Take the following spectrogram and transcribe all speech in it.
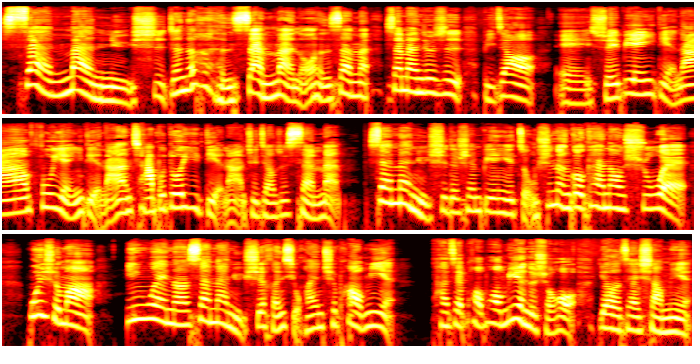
散漫女士，真的很散漫哦，很散漫。散漫就是比较诶随便一点呐，敷衍一点呐，差不多一点呐，就叫做散漫。散漫女士的身边也总是能够看到书，诶，为什么？因为呢，塞曼女士很喜欢吃泡面。她在泡泡面的时候，要在上面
